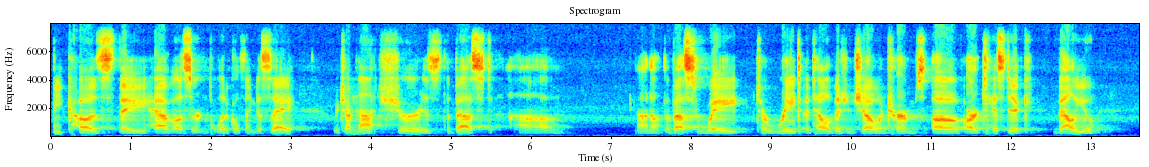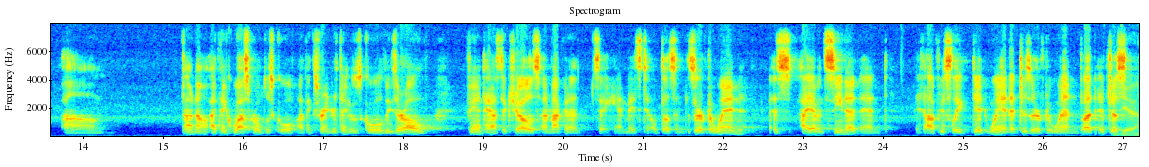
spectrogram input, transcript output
because they have a certain political thing to say, which I'm not sure is the best. Um, I don't know the best way to rate a television show in terms of artistic value. Um, I don't know. I think Westworld was cool. I think Stranger Things was cool. These are all fantastic shows. I'm not going to say Handmaid's Tale doesn't deserve to win, as I haven't seen it, and it obviously did win. It deserved to win, but it just yeah.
